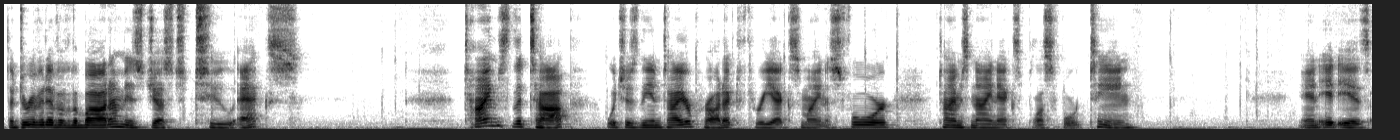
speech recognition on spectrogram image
The derivative of the bottom is just 2x times the top, which is the entire product, 3x minus 4 times 9x plus 14. And it is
